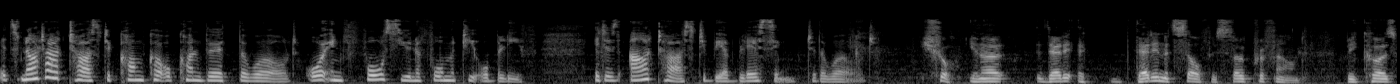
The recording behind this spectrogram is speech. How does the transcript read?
It's not our task to conquer or convert the world or enforce uniformity or belief. It is our task to be a blessing to the world. Sure. You know, that, it, that in itself is so profound because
